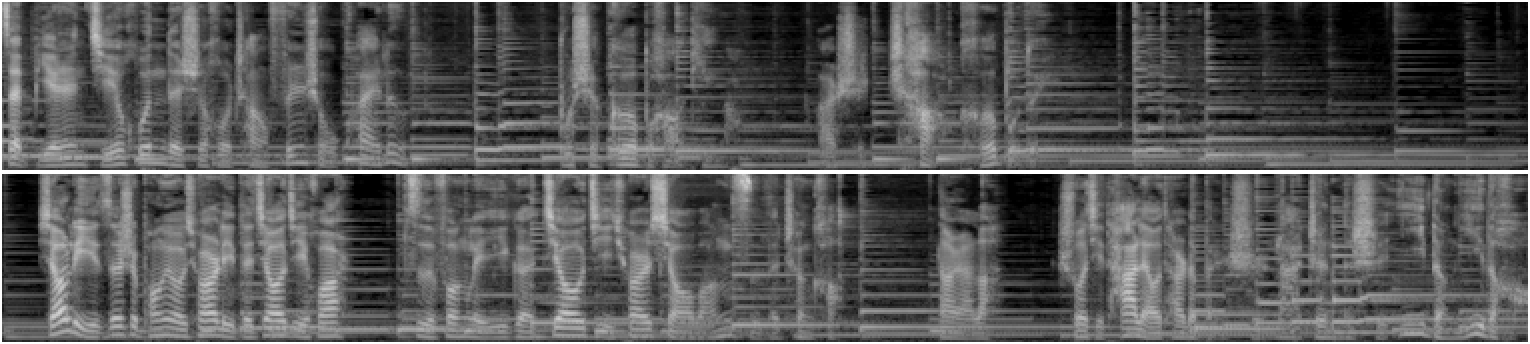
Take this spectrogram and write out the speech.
在别人结婚的时候唱分手快乐，不是歌不好听啊，而是场合不对。小李子是朋友圈里的交际花，自封了一个交际圈小王子的称号。当然了。说起他聊天的本事，那真的是一等一的好，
